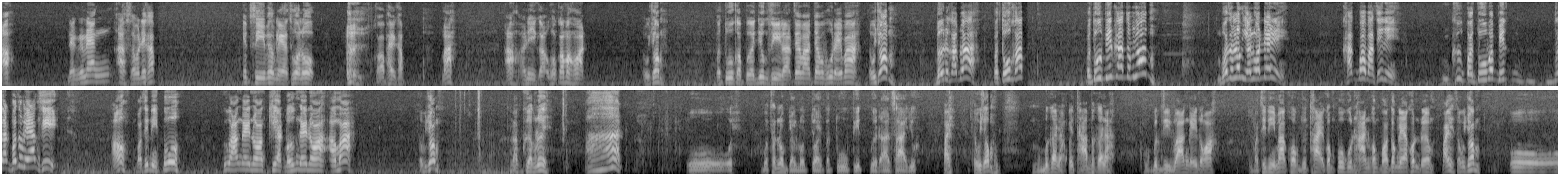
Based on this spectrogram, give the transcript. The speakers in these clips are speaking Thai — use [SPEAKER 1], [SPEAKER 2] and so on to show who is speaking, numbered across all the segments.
[SPEAKER 1] เอาแดงแดงอะสวัสดีครับ FC ไม่ต้องแหล่ทั่วโลก ขออภัยครับ มาเอาอันนี้ก็หัวก็มาหอดท่านผู้ชม ประตูก็เปิดยุ่งสี่ละแต่ว่าจะมาพูดไหนมาท่านผู้ชม เบิกนะครับนะประตูครับ ประตูปิดครับท่านผู้ชมบนตลงอย่าลวนได้นี่คักบ่บาดที่นี่ คือประตูมาปิดรัดพอต้องแรงสิเอาบาดที่นี่ปูคือวางได้นอนเครียดบ่หึงได้นอนเอามา ท่านผู้ชมรับเครื่องเลยปาดโอ้ยบนทันลงจากรถจอยประตูปิดเปิดอาซาอยู่ ไปท่านผู้ชมเบิ่งกันนะไปถามเบิ่งกันนะเป็นสีวางได้นอมาที่นี่มาโคงทุดท้ายของปูคุณหารของพอต้องแลคนเดิมไปท่านผู้ชม โอ้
